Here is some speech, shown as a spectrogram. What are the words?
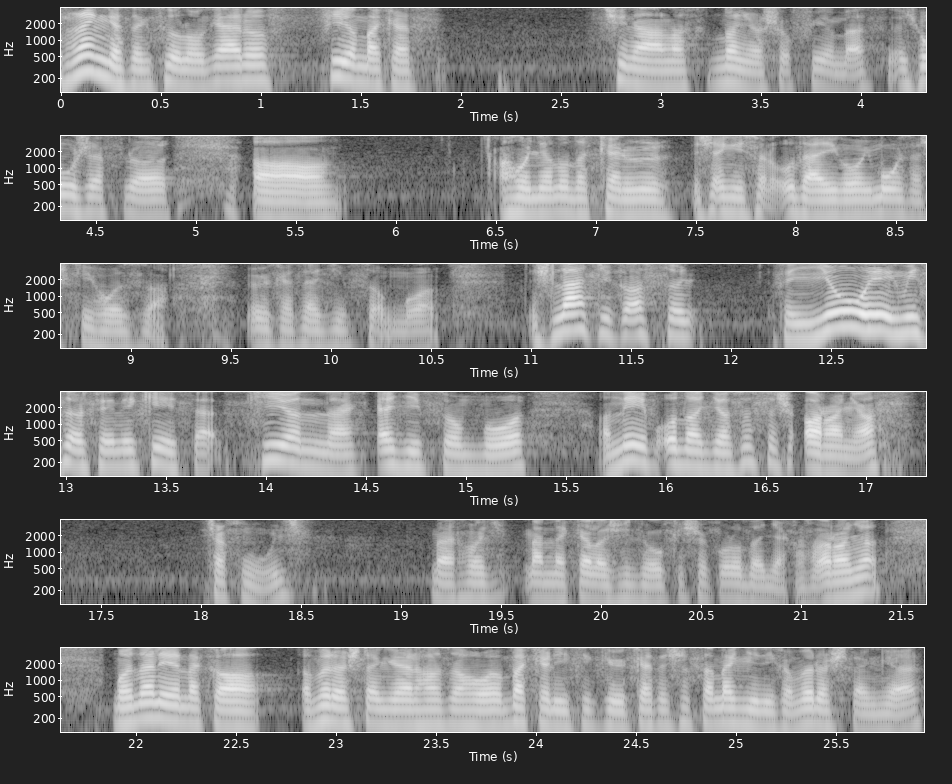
rengeteg dolog, erről filmeket csinálnak, nagyon sok filmet, Józsefről, a ahogyan oda kerül, és egészen odáig, hogy Mózes kihozza őket Egyiptomból. És látjuk azt, hogy te jó ég, mi történik itt? Kijönnek Egyiptomból, a nép odaadja az összes aranyat, csak úgy, mert hogy mennek el a zsidók, és akkor odaadják az aranyat. Majd elérnek a, a Vörös-tengerhez, ahol bekerítik őket, és aztán megnyílik a Vörös-tenger.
